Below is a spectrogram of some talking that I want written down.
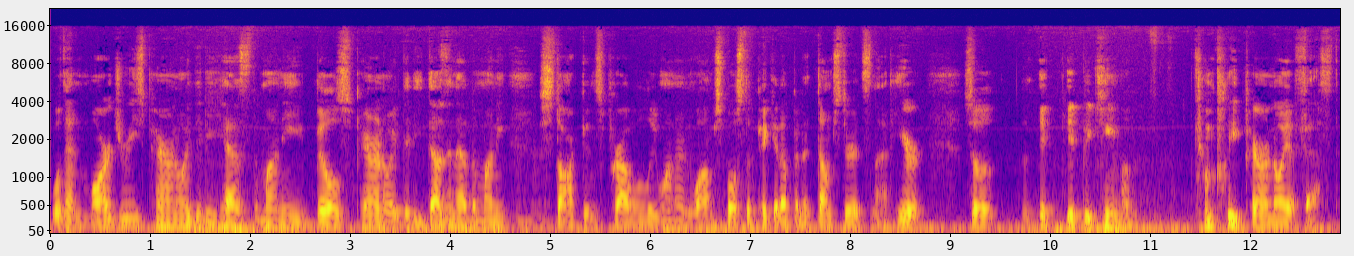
Well, then Marjorie's paranoid that he has the money. Bill's paranoid that he doesn't have the money. Stockton's probably wondering, well, I'm supposed to pick it up in a dumpster. It's not here. So it, it became a complete paranoia fest.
